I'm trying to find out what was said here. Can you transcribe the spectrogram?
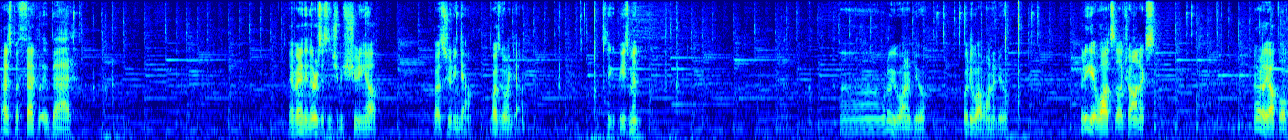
That is pathetically bad. If anything, the resistance should be shooting up. But it's shooting down. It's going down. Seek appeasement. Uh, what do we want to do? What do I want to do? We did get Watts Electronics. Not really helpful.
